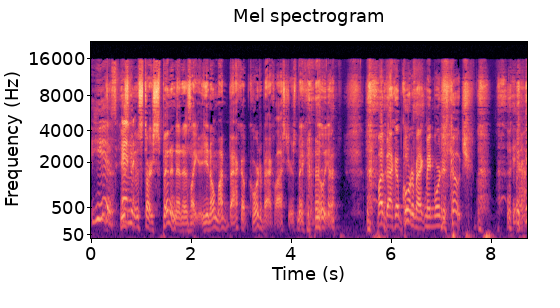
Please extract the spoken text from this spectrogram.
He is. He's going to start spinning it as like, you know, my backup quarterback last year is making a million. my backup quarterback made more than his coach. yeah.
